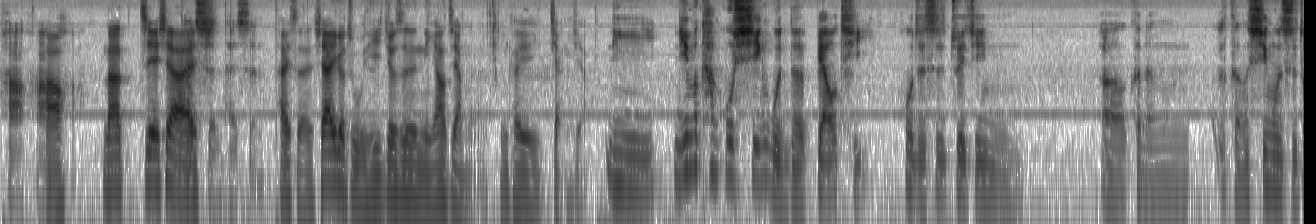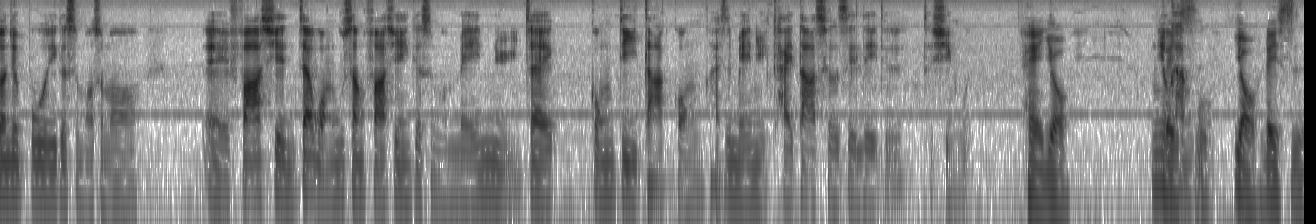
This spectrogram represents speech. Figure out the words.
好好，好，那接下来太神，太神，太神。下一个主题就是你要讲的，你可以讲一下。你，你有没有看过新闻的标题，或者是最近，呃，可能，可能新闻时段就播一个什么什么，诶，发现，在网络上发现一个什么美女在。工地打工，还是美女开大车这一类的的新闻？嘿，有，你有看过？有类似，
